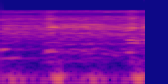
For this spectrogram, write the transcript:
Indeed.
